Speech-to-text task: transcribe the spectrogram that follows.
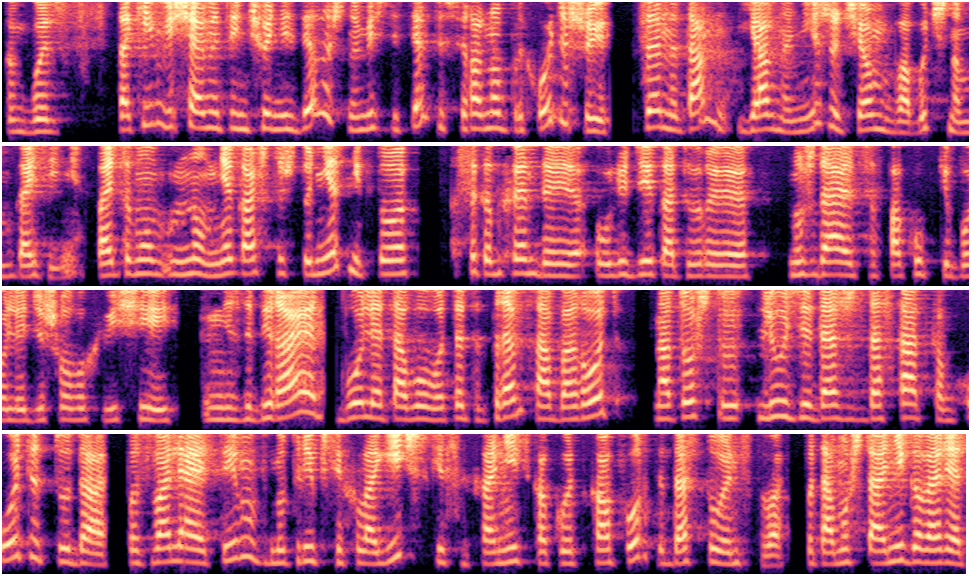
Как бы с такими вещами ты ничего не сделаешь, но вместе с тем ты все равно приходишь, и цены там явно ниже, чем в обычном магазине. Поэтому, ну, мне кажется, что нет, никто секонд-хенды у людей, которые нуждаются в покупке более дешевых вещей, не забирает. Более того, вот этот тренд, наоборот, на то, что люди даже с достатком ходят туда, позволяет им внутри психологически сохранить какой-то комфорт и достоинство. Потому что они говорят,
